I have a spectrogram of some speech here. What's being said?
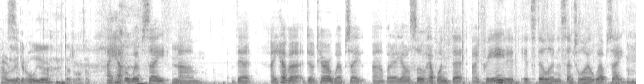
how do they get a hold of you? Touch all that stuff. I have a website Yeah. um, that I have a doTERRA website, uh, but I also have one that I created. It's still an essential oil website, Mhm.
